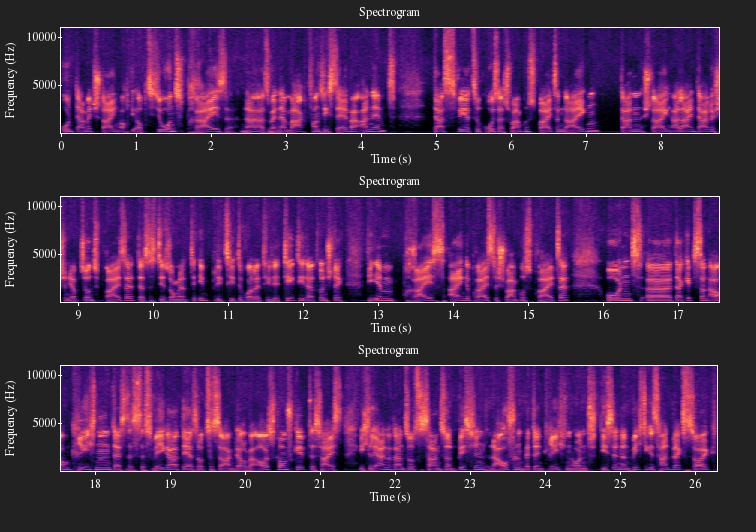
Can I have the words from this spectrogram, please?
und damit steigen auch die Optionspreise. Ne? Also wenn der Markt von sich selber annimmt, dass wir zu großer Schwankungsbreite neigen, dann steigen allein dadurch schon die Optionspreise. Das ist die sogenannte implizite Volatilität, die da drin steckt, die im Preis eingepreiste Schwankungsbreite. Und äh, da gibt es dann auch einen Griechen, das ist das Vega, der sozusagen darüber Auskunft gibt. Das heißt, ich lerne dann sozusagen so ein bisschen laufen mit den Griechen und die sind ein wichtiges Handwerkszeug.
